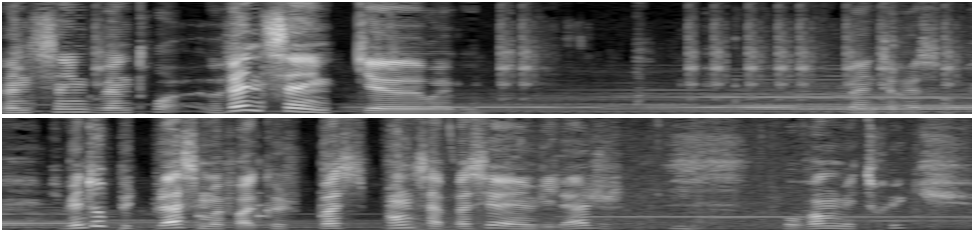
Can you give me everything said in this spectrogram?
25, 23... 25 euh, Ouais, bon. Pas intéressant. J'ai bientôt plus de place, moi, il faudra que je pense à passer à un village pour vendre mes trucs.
